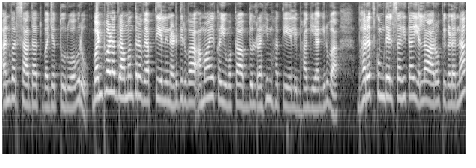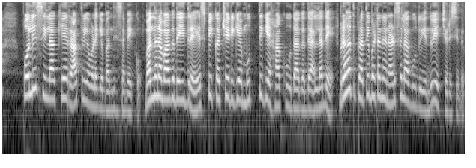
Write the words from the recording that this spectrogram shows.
ಅನ್ವರ್ ಸಾದಾತ್ ಬಜತ್ತೂರು ಅವರು, ಬಂಟ್ವಾಳ ಗ್ರಾಮಾಂತರ ವ್ಯಾಪ್ತಿಯಲ್ಲಿ ನಡೆದಿರುವ ಅಮಾಯಕ ಯುವಕ ಅಬ್ದುಲ್ ರಹೀಂ ಹತ್ಯೆಯಲ್ಲಿ ಭಾಗಿಯಾಗಿರುವ ಭರತ್ ಕುಂಡೇಲ್ ಸಹಿತ ಎಲ್ಲ ಆರೋಪಿಗಳನ್ನ ಪೊಲೀಸ್ ಇಲಾಖೆ ರಾತ್ರಿಯ ಒಳಗೆ ಬಂಧಿಸಬೇಕು. ಬಂಧನವಾಗದೇ ಇದ್ರೆ ಎಸ್ಪಿ ಕಚೇರಿಗೆ ಮುತ್ತಿಗೆ ಹಾಕುವುದಾಗದೆ ಅಲ್ಲದೆ ಬೃಹತ್ ಪ್ರತಿಭಟನೆ ನಡೆಸಲಾಗುವುದು ಎಂದು ಎಚ್ಚರಿಸಿದರು.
